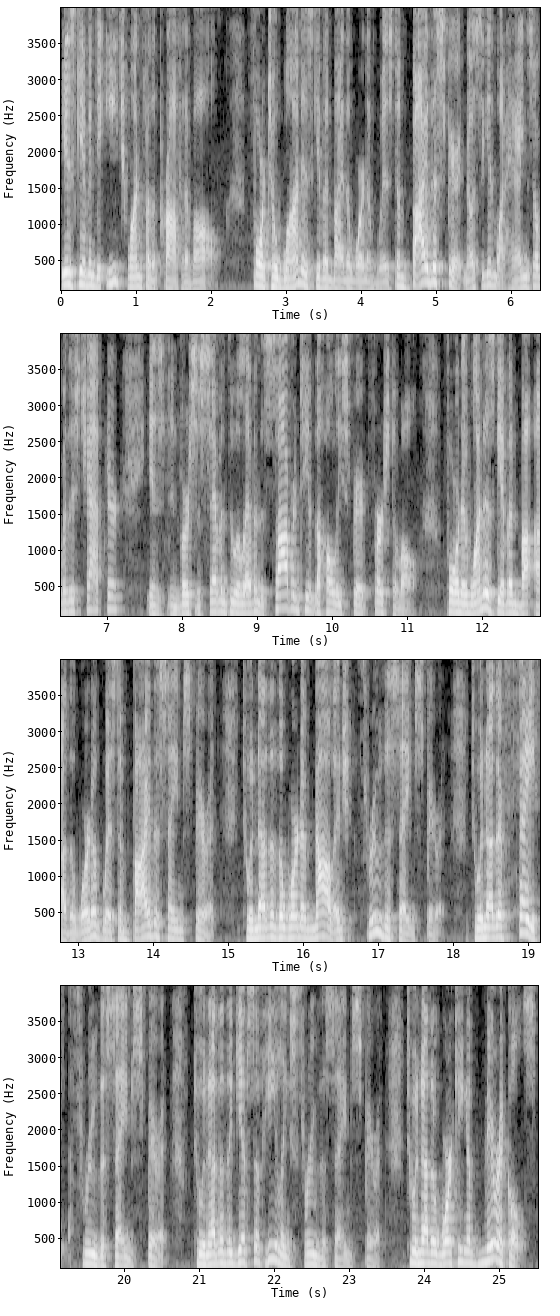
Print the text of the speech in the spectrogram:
is given to each one for the profit of all. For to one is given by the word of wisdom, by the Spirit. Notice again what hangs over this chapter is in verses 7 through 11, the sovereignty of the Holy Spirit, first of all. For to one is given by, uh, the word of wisdom by the same Spirit. To another, the word of knowledge through the same Spirit. To another, faith through the same Spirit. To another, the gifts of healings through the same Spirit. To another, working of miracles.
